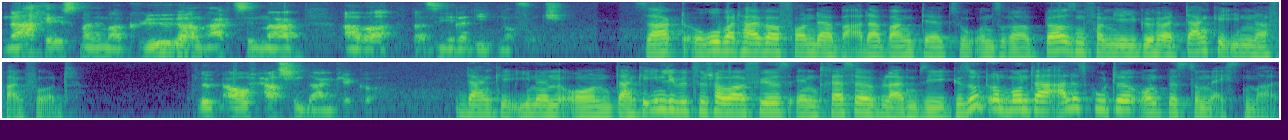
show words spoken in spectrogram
Nachher ist man immer klüger am Aktienmarkt, aber dann sind die Renditen auf Wunsch. Sagt Robert Halver von der Bader Bank, der zu unserer Börsenfamilie gehört. Danke Ihnen nach Frankfurt. Glück auf, herzlichen Dank, Koch. Danke Ihnen und danke Ihnen, liebe Zuschauer, fürs Interesse. Bleiben Sie gesund und munter. Alles Gute und bis zum nächsten Mal.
